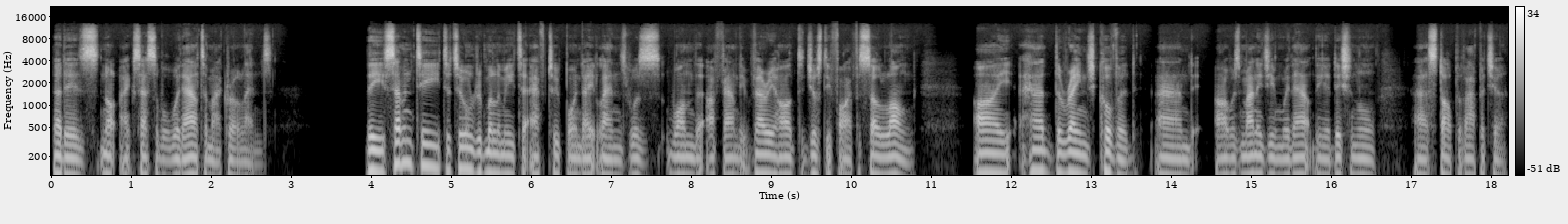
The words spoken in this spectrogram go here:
that is not accessible without a macro lens. The 70 to 200 mm f2.8 lens was one that I found it very hard to justify for so long. I had the range covered and I was managing without the additional uh, stop of aperture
